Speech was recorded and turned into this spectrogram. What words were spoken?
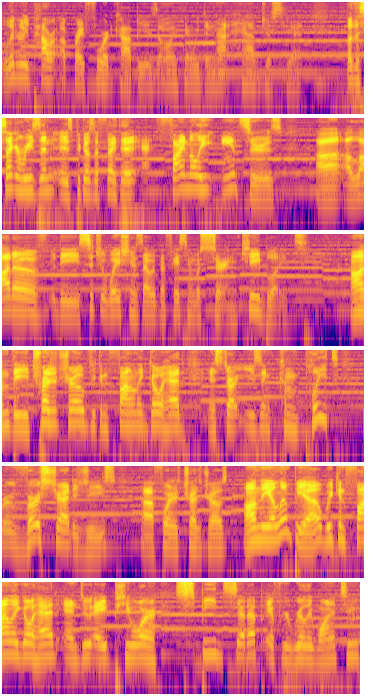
Literally power upright forward copy is the only thing we did not have just yet. But the second reason is because the fact that it finally answers uh, a lot of the situations that we've been facing with certain Keyblades. On the treasure trove, you can finally go ahead and start using complete reverse strategies uh, for the treasure troves. On the Olympia, we can finally go ahead and do a pure speed setup if we really wanted to.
